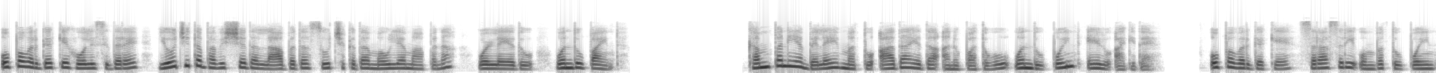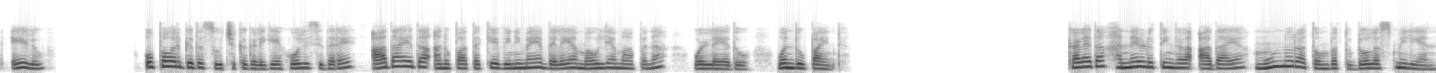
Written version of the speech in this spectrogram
ಉಪವರ್ಗಕ್ಕೆ ಹೋಲಿಸಿದರೆ ಯೋಜಿತ ಭವಿಷ್ಯದ ಲಾಭದ ಸೂಚಕದ ಮೌಲ್ಯಮಾಪನ ಒಳ್ಳೆಯದು, ಒಂದು ಪಾಯಿಂಟ್. ಕಂಪನಿಯ ಬೆಲೆ ಮತ್ತು ಆದಾಯದ ಅನುಪಾತವು ಒಂದು ಪಾಯಿಂಟ್ ಏಳು ಆಗಿದೆ. ಉಪವರ್ಗಕ್ಕೆ ಸರಾಸರಿ ಒಂಬತ್ತು ಪಾಯಿಂಟ್ ಏಳು. ಉಪವರ್ಗದ ಸೂಚಕಗಳಿಗೆ ಹೋಲಿಸಿದರೆ ಆದಾಯದ ಅನುಪಾತಕ್ಕೆ ವಿನಿಮಯ ಬೆಲೆಯ ಮೌಲ್ಯಮಾಪನ ಒಳ್ಳೆಯದು. ಒಂದು ಪಾಯಿಂಟ್. ಕಳೆದ ಹನ್ನೆರಡು ತಿಂಗಳ ಆದಾಯ ಮುನ್ನೂರ ತೊಂಬತ್ತು ಡಾಲರ್ಸ್ ಮಿಲಿಯನ್.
